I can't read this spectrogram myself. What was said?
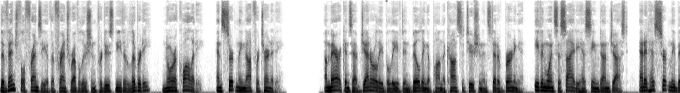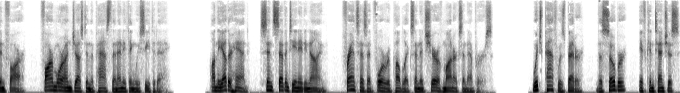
The vengeful frenzy of the French Revolution produced neither liberty, nor equality, and certainly not fraternity. Americans have generally believed in building upon the Constitution instead of burning it, even when society has seemed unjust, and it has certainly been far, far more unjust in the past than anything we see today. On the other hand, since 1789, France has had four republics and its share of monarchs and emperors. Which path was better, the sober, if contentious,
